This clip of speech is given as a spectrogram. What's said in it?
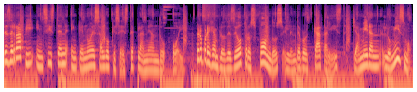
Desde Rappi insisten en que no es algo que se esté planeando hoy. Pero por ejemplo, desde otros fondos, el Endeavor Catalyst, ya miran lo mismo.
